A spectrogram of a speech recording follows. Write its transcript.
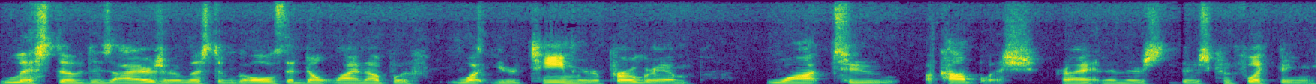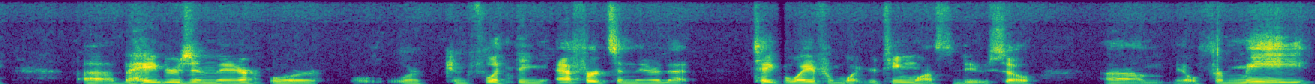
list of desires or a list of goals that don't line up with what your team or your program want to accomplish, right? And then there's there's conflicting uh, behaviors in there or or conflicting efforts in there that take away from what your team wants to do. So, um, you know, for me,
